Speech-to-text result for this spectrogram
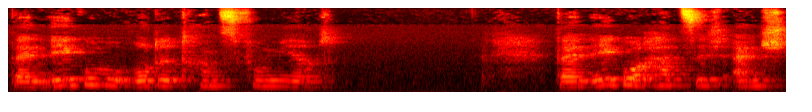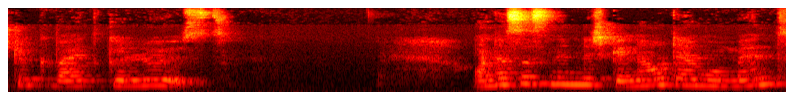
dein Ego wurde transformiert. Dein Ego hat sich ein Stück weit gelöst. Und das ist nämlich genau der Moment,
